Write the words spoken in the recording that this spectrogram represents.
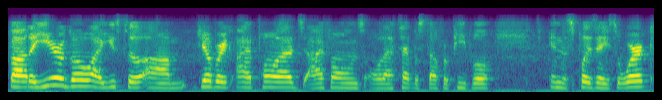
About a year ago, I used to um, jailbreak iPods, iPhones, all that type of stuff for people in this place I used to work.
